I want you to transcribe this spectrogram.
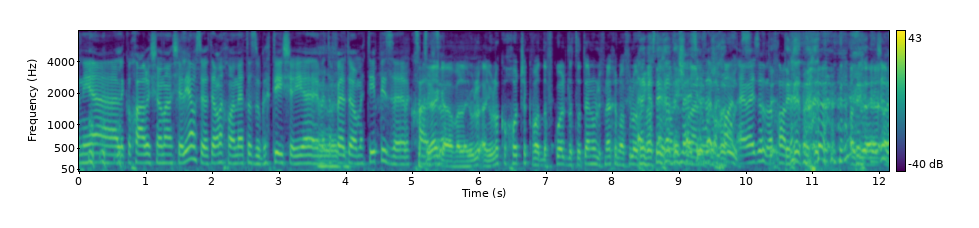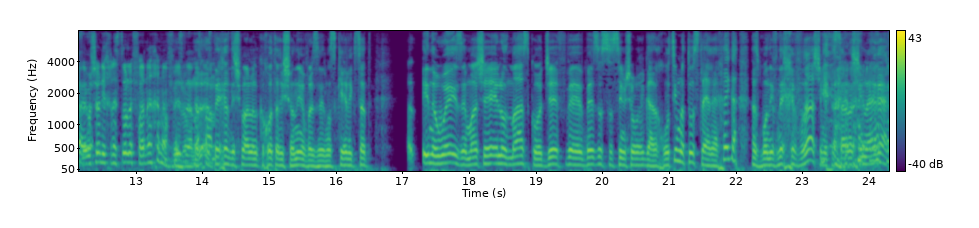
אני הלקוחה הראשונה של ליאוס, או יותר נכון נטע זוגתי, שהיא הבנתי. מתפעלת היום את טיפי, זה לקוחה ראשונה. רגע, אבל היו, לקוחות שכבר דפקו על דלתותינו לפני כן ואפילו רגע, תכף נשמע על. נכון, האמת שזה נכון. אז אז היו שנכנסו לפניך אפילו. זה אז נכון. אז תכף נשמע על הלקוחות הראשונים, אבל זה מזכיר לי קצת, in a way זה מה שאילון מאסק או ג'ף בזוס עושים, שאומרים, רגע, אנחנו רוצים לטוס לירח, רגע, אז בוא נבנה חברה שמטיסה אנשים לירח.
